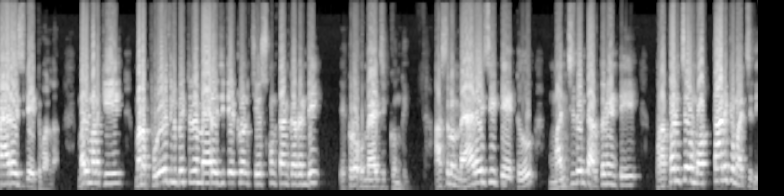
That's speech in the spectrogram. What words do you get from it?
మ్యారేజ్ డేట్ వల్ల. మరి మనకి మన పురోహితులు పెట్టిన మ్యారేజ్ డేట్లో చేసుకుంటాం కదండి? ఇక్కడ ఒక మ్యాజిక్ ఉంది. అసలు మ్యారేజ్ డేటు మంచిదంటే అర్థం ఏంటి? ప్రపంచం మొత్తానికి మంచిది.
